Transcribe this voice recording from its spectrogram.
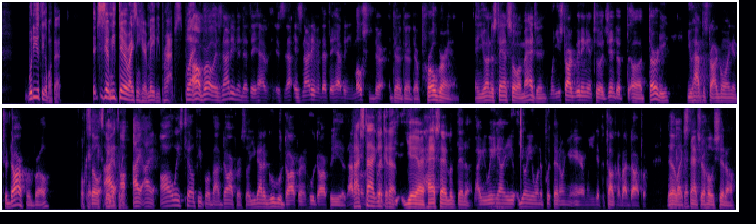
What do you think about that? It's just me theorizing here, maybe, perhaps. But Oh, bro, it's not even that they have. It's not. It's not even that they have any emotion. They're they're they're they're programmed, and you understand. So imagine when you start getting into Agenda uh, thirty, you have to start going into DARPA, bro. okay, so I, that to me. I I always tell people about DARPA. So you got to Google DARPA and who DARPA is. Don't Hashtag look it up. Yeah, hashtag look that up. Like we ain't, you, you don't even want to put that on your air when you get to talking about DARPA. They'll Okay, like okay. snatch your whole shit off.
